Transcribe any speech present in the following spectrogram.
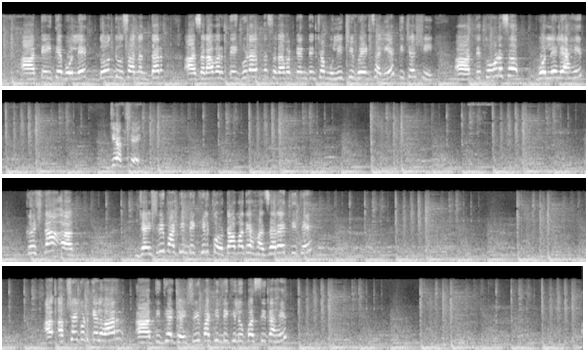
ते इथे बोलले दोन दिवसानंतर सदावर्ते गुणरत्न सदावर्ते आणि त्यांच्या मुलीची भेट झाली आहे. तिच्याशी ते थोडंसं बोललेले आहेत. जी अक्षय. कृष्णा जयश्री पाटील देखील कोर्टामध्ये हजर आहेत तिथे. अक्षय कुटकेलवार तिथे जयश्री पाटील देखील उपस्थित आहेत.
